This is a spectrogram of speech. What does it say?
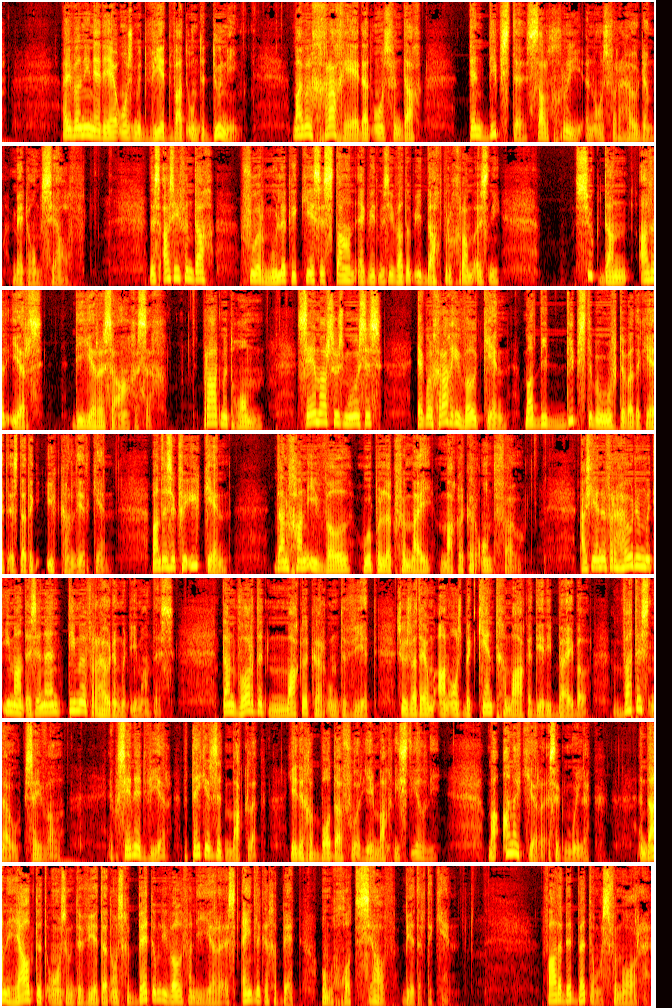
Hy wil nie net hê ons moet weet wat om te doen nie, maar hy wil graag hê dat ons vandag ten diepste sal groei in ons verhouding met homself. Dis as jy vandag voor moeilike keuses staan, ek weet mos nie wat op u dagprogram is nie, soek dan allereers die Here se aangesig. Praat met hom. Sê maar soos Moses, ek wil graag u wil ken, maar die diepste behoefte wat ek het is dat ek u kan leer ken. Want as ek vir u ken, dan gaan u wil hopelik vir my makliker ontvou. As jy in 'n verhouding met iemand is, in 'n intieme verhouding met iemand is, dan word dit makliker om te weet, soos wat hy hom aan ons bekend gemaak het deur die Bybel. Wat is nou sy wil? Ek sê net weer, baie keer is dit maklik. Jy het 'n gebod daarvoor, jy mag nie steel nie. Maar ander kere is dit moeilik. En dan help dit ons om te weet dat ons gebed om die wil van die Here is eintlik 'n gebed om God self beter te ken. Vader, dit bid ons vanmôre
